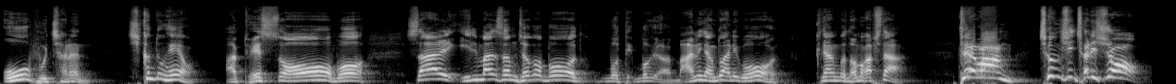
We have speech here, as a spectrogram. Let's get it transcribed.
오부차는 시큰둥해요. 아, 됐어. 뭐, 쌀 1만 섬 저거 뭐, 뭐, 뭐, 많은 양도 아니고, 그냥 뭐 넘어갑시다. 대왕! 정신 차리시오!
